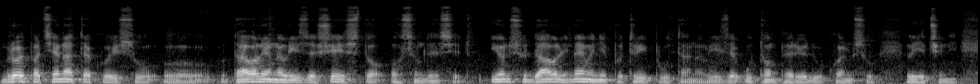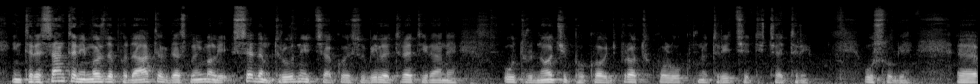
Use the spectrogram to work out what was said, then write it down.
broj pacijenata koji su davali analize 680 i oni su davali najmanje po tri puta analize u tom periodu u kojem su liječeni. Interesantan je možda podatak da smo imali sedam trudnica koje su bile tretirane u trudnoći po COVID protokolu, ukupno 34 usluge. E,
